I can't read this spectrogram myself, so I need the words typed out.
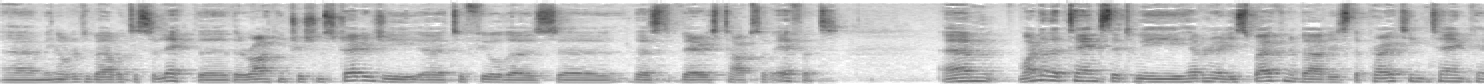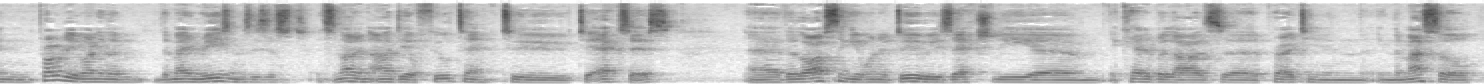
um, in order to be able to select the, the right nutrition strategy uh, to fuel those, uh, those various types of efforts. Um, one of the tanks that we haven't really spoken about is the protein tank, and probably one of the, the main reasons is just it's not an ideal fuel tank to, to access. Uh, the last thing you want to do is actually um, catabolize uh, protein in, in the muscle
